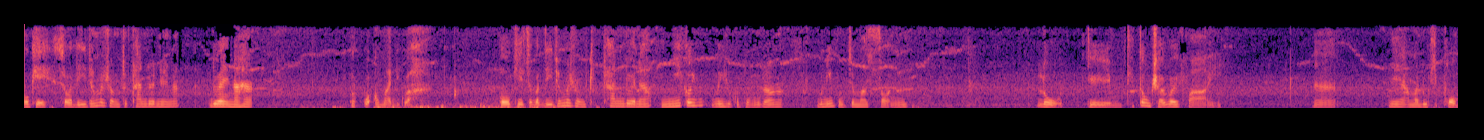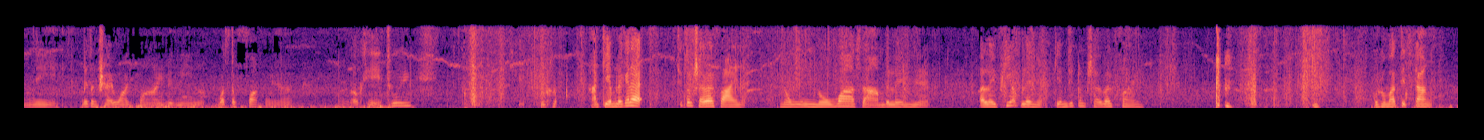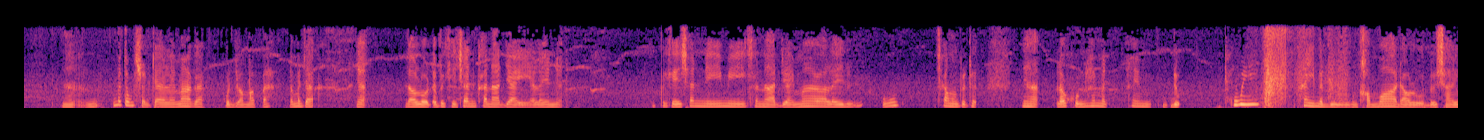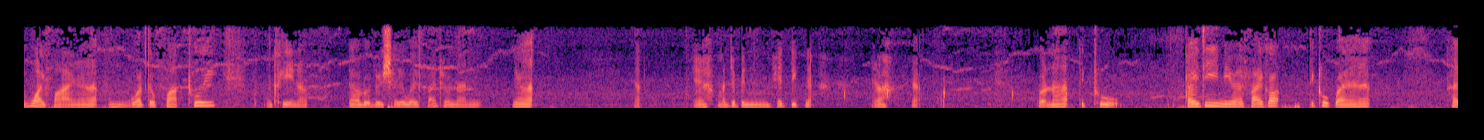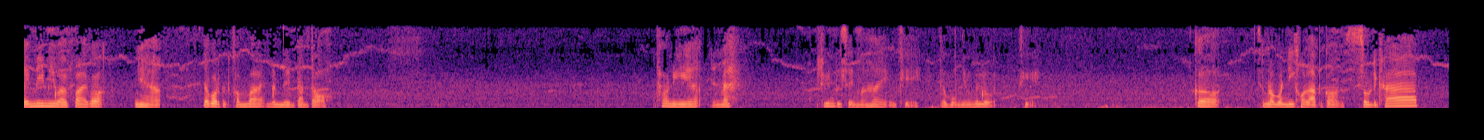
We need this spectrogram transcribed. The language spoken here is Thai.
โอเค สวัสดีท่านผู้ชมทุกท่านด้วยนะ ด้วยนะฮะก็เอาใหม่ดีกว่า โอเค สวัสดีท่านผู้ชมทุกท่านด้วยนะ วันนี้ก็มาอยู่กับผมอีกแล้วนะ วันนี้ผมจะมาสอน โหลดเกมที่ต้องใช้ Wi-Fi นะเนี่ยมาดูคลิปผมนี่ ไม่ต้องใช้ Wi-Fi เลยนี่ What the fuck เนี่ยนะโอเคทุยหาเกมอะไรก็ได้ ที่ต้องใช้ Wi-Fi เนี่ย โนวงโนวาสามไปเลยเนี่ย อะไรเพียบเลยเนี่ย เกมที่ต้องใช้ Wi-Fi กดคำว่าติดตั้งเนี่ยไม่ต้องสนใจอะไรมากอะกดยอมรับไป แล้วมันจะ เนี่ยดาวน์โหลดแอปพลิเคชันขนาดใหญ่อะไรเนี่ย แอปพลิเคชันนี้มีขนาดใหญ่มากอะไรอู้ช่างมันไปเถอะเนี่ย แล้วคุณให้มันให้ดูทุยให้มาดูตรงคำว่าดาวน์โหลดโดยใช้ Wi-Fi นะอืม what the fuck ทุยโอเคนะดาวน์โหลดโดยใช้ Wi-Fi เท่านั้นเนี่ยเนี่ยเนี่ยมันจะเป็นให้ติ๊กเนี่ยเห็นไหมเนี่ยกดกดนะฮะติ๊กถูก ใครที่มี Wi-Fi ก็ติ๊กถูกไปฮะใครไม่มี Wi-Fi ก็เนี่ยฮะแล้วกดคำว่าดำเนินการต่อ เท่านี้เห็นไหม ขึ้นเปอร์เซ็นต์มาให้ โอเค แต่ผมยังไม่โหลด โอเค ก็สำหรับวันนี้ขอลาไปก่อน สวัสดีครับ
